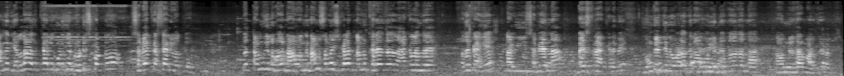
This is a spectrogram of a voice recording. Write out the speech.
ಹಂಗಾರೆ ಎಲ್ಲ ಅಧಿಕಾರಿಗಳಿಗೆ ನೋಟಿಸ್ ಕೊಟ್ಟು ಸಭೆ ಕರ್ಸ್ಯಾರ ಇವತ್ತು. ಇವತ್ತು ನಮ್ಗಿಲ್ವ ನಾವು ಹಂಗೆ ನಮ್ಮ ಕೇಳಕ್ಕೆ ನಮ್ಗೆ ಕರೆಯೋದು ಆಗಲ್ಲ ಅಂದ್ರೆ ಅದಕ್ಕಾಗಿ ನಾವು ಈ ಸಭೆಯನ್ನ ಬಯಸ್ಕೊಂಡು ಹಾಕಿದ್ವಿ ಮುಂದಿನ ದಿನಗಳೊಳಗೆ ನಾವು ಏನನ್ನೋದನ್ನ ನಾವು ನಿರ್ಧಾರ ಮಾಡ್ತೇವೆ.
